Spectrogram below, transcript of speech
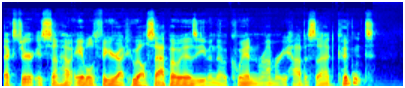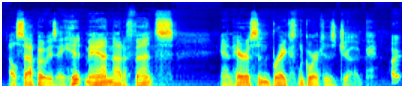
Dexter is somehow able to figure out who El Sapo is, even though Quinn and Robbery Homicide couldn't. El Sapo is a hitman, not a fence, and Harrison breaks LaGuerta's jug. Are,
